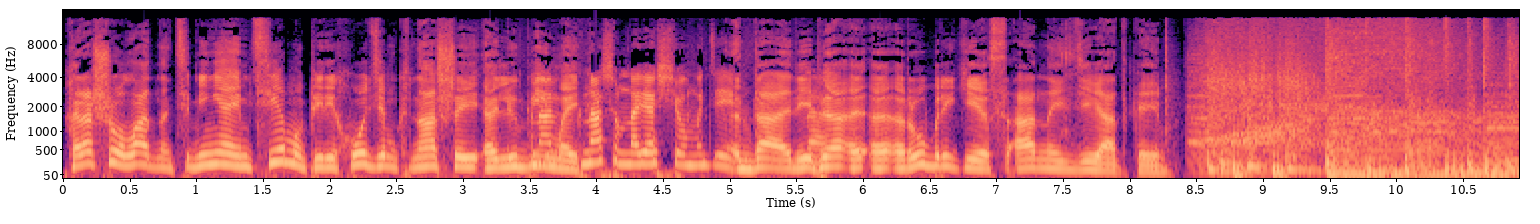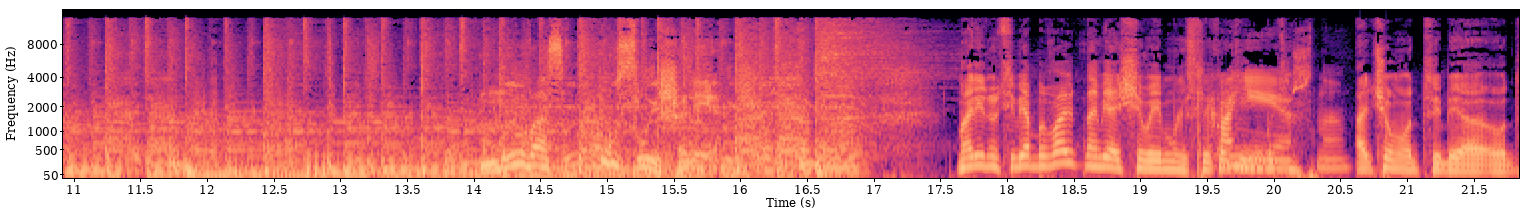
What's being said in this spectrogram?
Хорошо, ладно, меняем тему, переходим к нашей э, К, на- любимой... к нашим навязчивым идеям. Да, ребя, э, рубрики с Анной Девяткой. «Мы вас услышали». Марина, у тебя бывают навязчивые мысли какие-нибудь? Конечно. О чем вот тебе вот...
